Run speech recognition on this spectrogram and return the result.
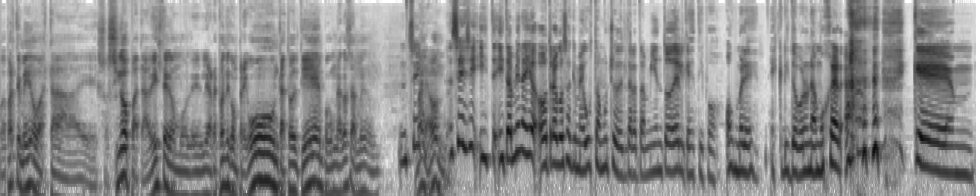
Porque aparte medio hasta eh, sociópata, ¿viste? Como le, le responde con preguntas todo el tiempo, una cosa medio Sí, mala onda. Sí, sí, y, también hay otra cosa que me gusta mucho del tratamiento de él, que es tipo hombre escrito por una mujer, que, mm,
